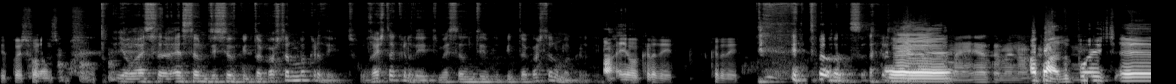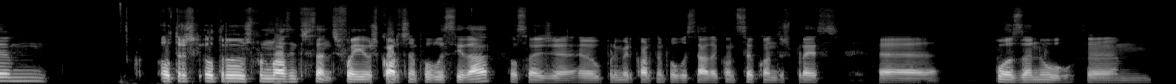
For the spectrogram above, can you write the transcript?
E depois foram. Eu, essa, essa notícia do Pinto da Costa não me acredito. O resto acredito, mas essa notícia do Pinto da Costa não me acredito. Ah, eu acredito, acredito. então, é... também, eu também não acredito. Ah, pá, depois. Hum, outros, outros pormenores interessantes foi os cortes na publicidade, ou seja, o primeiro corte na publicidade aconteceu quando o Expresso uh, pôs a nu um,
